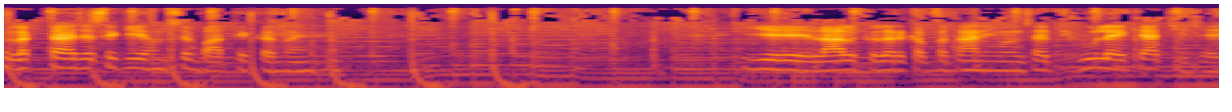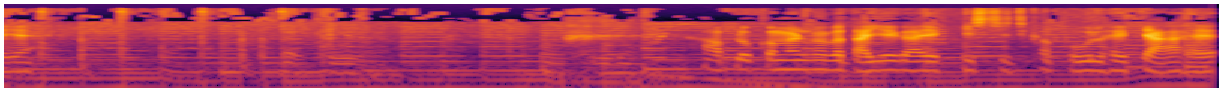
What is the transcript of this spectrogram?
तो लगता है जैसे कि हमसे बातें कर रहे हैं। ये लाल कलर का पता नहीं कौन सा फूल है, क्या चीज़ है ये? आप लोग कमेंट में बताइएगा, ये किस चीज़ का फूल है, क्या है?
